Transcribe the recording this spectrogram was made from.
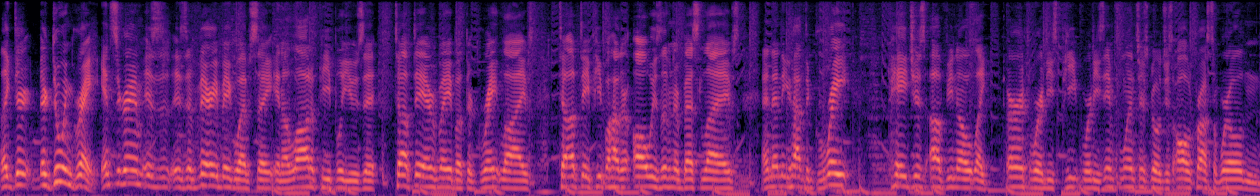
like they're they're doing great. Instagram is is a very big website and a lot of people use it to update everybody about their great lives, to update people how they're always living their best lives. And then you have the great pages of, you know, like Earth where these people where these influencers go just all across the world and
